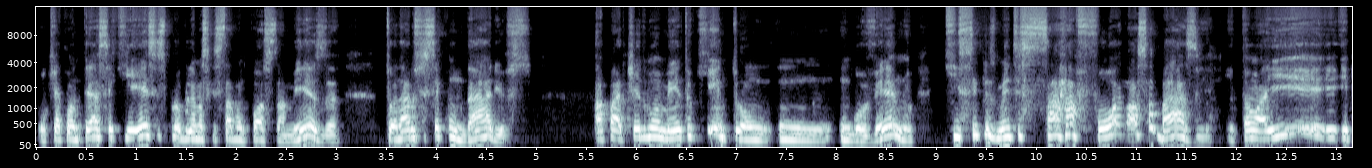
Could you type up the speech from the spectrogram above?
O que acontece é que esses problemas que estavam postos na mesa tornaram-se secundários a partir do momento que entrou um, um, um, governo que simplesmente sarrafou a nossa base. Então aí e, e,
